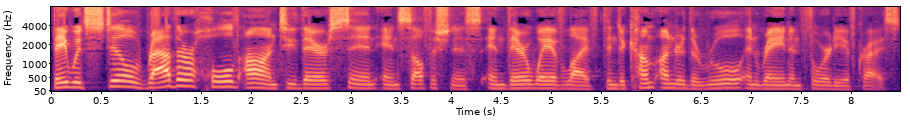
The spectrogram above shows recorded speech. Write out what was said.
they would still rather hold on to their sin and selfishness and their way of life than to come under the rule and reign and authority of Christ.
